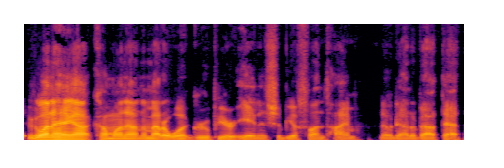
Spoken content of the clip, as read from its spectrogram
if you want to hang out, come on out. No matter what group you're in, it should be a fun time, no doubt about that.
